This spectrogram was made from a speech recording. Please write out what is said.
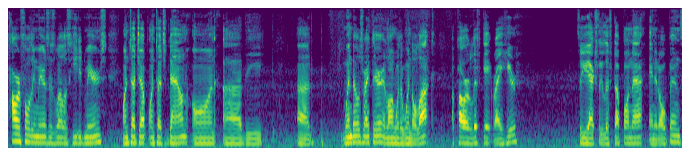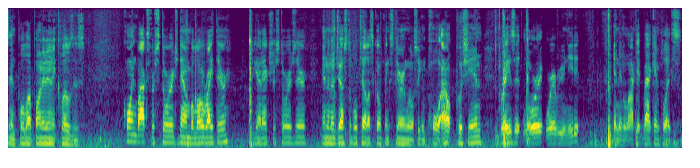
power folding mirrors as well as heated mirrors. One touch up, one touch down on uh, the uh, windows right there, along with a window lock. A power lift gate right here. So you actually lift up on that and it opens and pull up on it and it closes. Coin box for storage down below right there. You got extra storage there and an adjustable telescoping steering wheel so you can pull out, push in, raise it, lower it wherever you need it, and then lock it back in place.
